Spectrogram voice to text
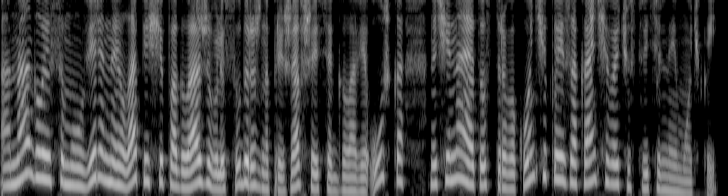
а наглые самоуверенные лапища поглаживали судорожно прижавшееся к голове ушко, начиная от острого кончика и заканчивая чувствительной мочкой.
